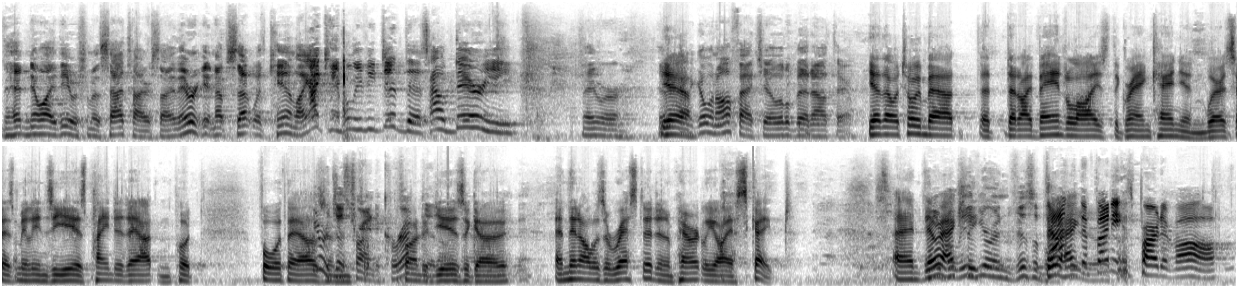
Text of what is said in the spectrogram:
They had no idea it was from a satire site. They were getting upset with Ken, like, I can't believe he did this. How dare he? They were, they were Yeah. kind of going off at you a little bit out there. Yeah, they were talking about that, that I vandalized the Grand Canyon where it says millions of years, painted out and put 4,000 You were just trying to correct 400 it on years there, ago. right? And then I was arrested and apparently I escaped. And they're you actually. you're invisible. That's the funniest part of all.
